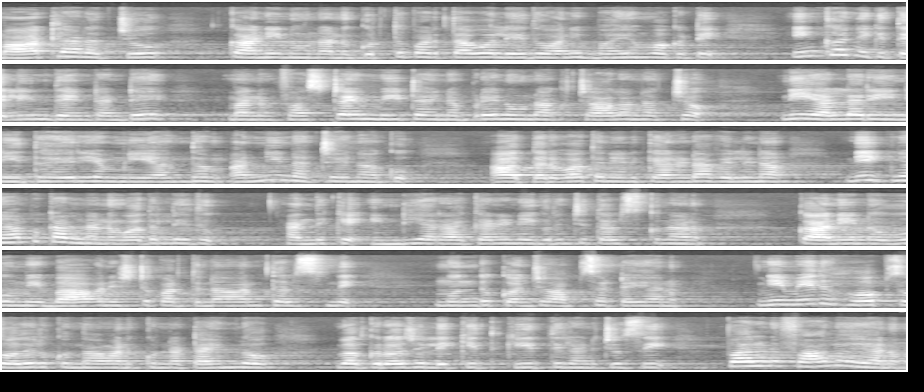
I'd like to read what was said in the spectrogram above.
మాట్లాడచ్చు కానీ నువ్వు నన్ను గుర్తుపడతావో లేదో అని భయం ఒకటి. ఇంకా నీకు తెలియనిది ఏంటంటే మనం ఫస్ట్ టైం మీట్ అయినప్పుడే నువ్వు నాకు చాలా నచ్చావు. నీ అల్లరి నీ ధైర్యం నీ అందం అన్నీ నచ్చాయి నాకు. ఆ తర్వాత నేను కెనడా వెళ్ళినా నీ జ్ఞాపకాలు నన్ను వదలలేదు. అందుకే ఇండియా రాగానే నీ గురించి తెలుసుకున్నాను. కానీ నువ్వు మీ బావని ఇష్టపడుతున్నావని తెలిసింది. ముందు కొంచెం అప్సెట్ అయ్యాను. నీ మీద హోప్స్ వదులుకుందాం అనుకున్న టైంలో ఒకరోజు లిఖిత్ కీర్తిలను చూసి వాళ్ళని ఫాలో అయ్యాను.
